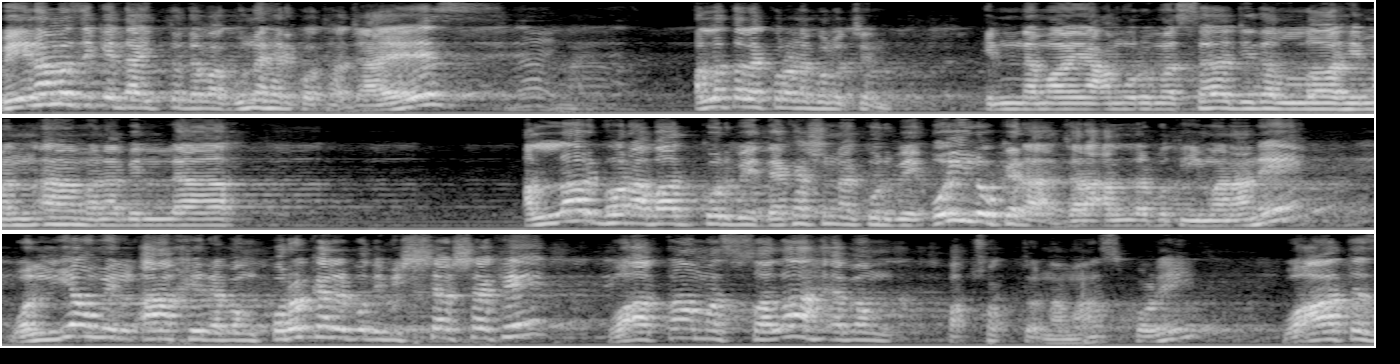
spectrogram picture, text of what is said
বেনামাজিকে দায়িত্ব দেওয়া গুনাহের কথা জায়েজ? আল্লাহ তালা কোরআনে বলেছেন, ইন্নামা ইয়ামুরু মাসাজিদাল্লাহি মান আমানা বিল্লাহ। আল্লাহর ঘর আবাদ করবে, দেখাশোনা করবে ওই লোকেরা যারা আল্লাহর প্রতি ঈমান আনে। আখির, এবং পরকালের প্রতি বিশ্বাস রাখে। ওয়া আকামাস সালাহ, এবং পাঁচ ওয়াক্ত নামাজ পড়ে। ওয়া আতাজ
